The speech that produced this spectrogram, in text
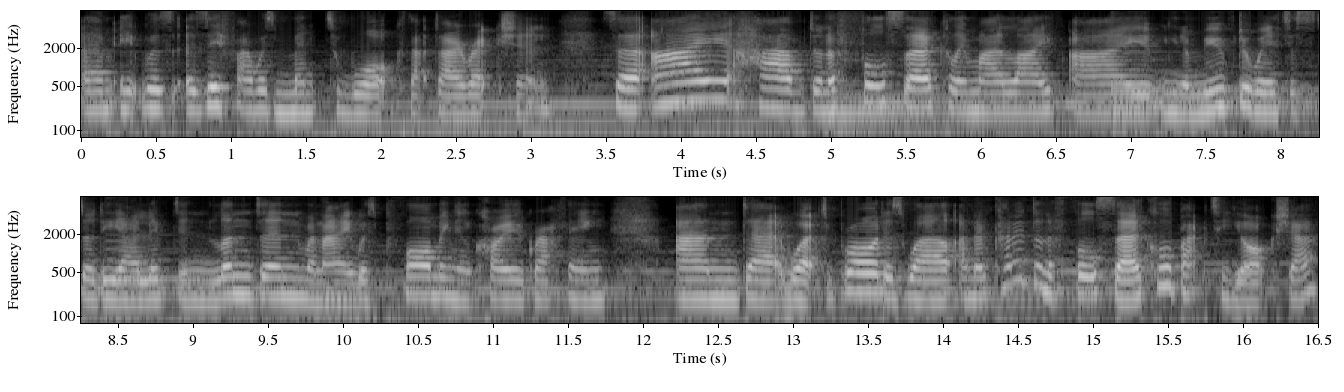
um, it was as if I was meant to walk that direction. So I have done a full circle in my life. I, you know, moved away to study. I lived in London when I was performing and choreographing, and uh, worked abroad as well. And I've kind of done a full circle back to Yorkshire.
